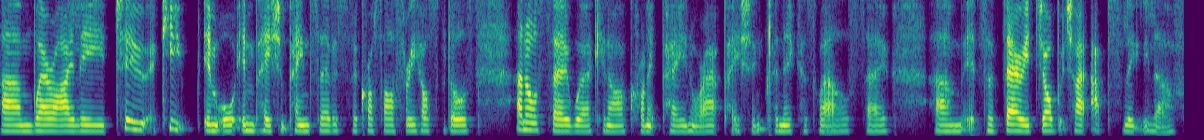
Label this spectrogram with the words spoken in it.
um, where I lead two acute in, or inpatient pain services across our three hospitals, and also work in our chronic pain or outpatient clinic as well. So um, it's a varied job which I absolutely love.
